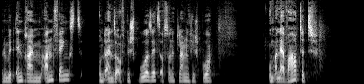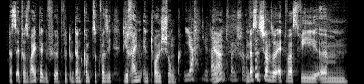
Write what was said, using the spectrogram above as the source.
wenn du mit Endreimen anfängst und einen so auf eine Spur setzt, auf so eine klangliche Spur, und man erwartet, dass etwas weitergeführt wird und dann kommt so quasi die Reimenttäuschung. Ja, die Ja? Reihenenttäuschung. Und das ist schon so etwas wie, ähm,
